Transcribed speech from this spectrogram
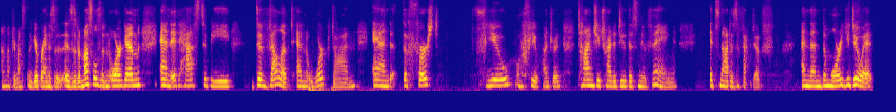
I don't know if your muscle, your brain is a, is it a muscle, is it an organ, and it has to be developed and worked on. And the first few or few hundred times you try to do this new thing, it's not as effective. And then the more you do it,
